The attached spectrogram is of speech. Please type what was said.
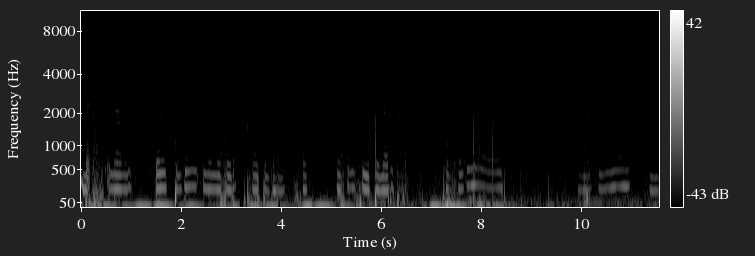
this, and then they were thinking, and then they said, "Can I think about it?" So I'm just gonna see if they might accept. So I'm my eyes. And three, and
